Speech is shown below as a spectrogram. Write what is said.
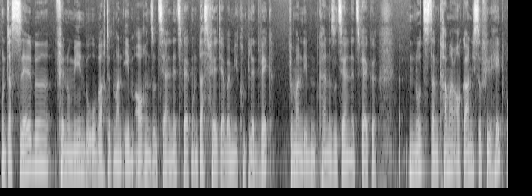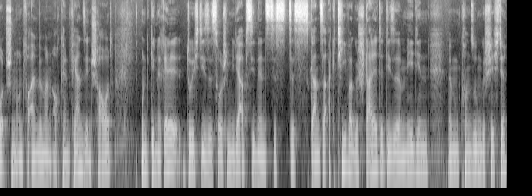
Und dasselbe Phänomen beobachtet man eben auch in sozialen Netzwerken und das fällt ja bei mir komplett weg. Wenn man eben keine sozialen Netzwerke nutzt, dann kann man auch gar nicht so viel Hate watchen und vor allem, wenn man auch kein Fernsehen schaut, und generell durch diese Social Media Abstinenz das, das Ganze aktiver gestaltet, diese Medienkonsumgeschichte,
